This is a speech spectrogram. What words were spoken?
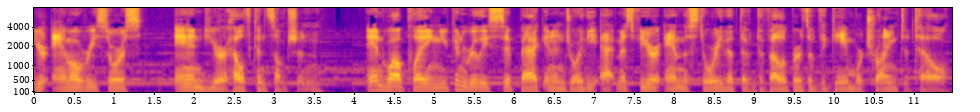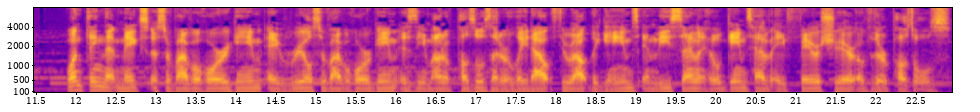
your ammo resource, and your health consumption. And while playing, you can really sit back and enjoy the atmosphere and the story that the developers of the game were trying to tell. One thing that makes a survival horror game a real survival horror game is the amount of puzzles that are laid out throughout the games, and these Silent Hill games have a fair share of their puzzles.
